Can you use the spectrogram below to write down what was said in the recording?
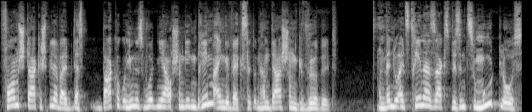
formstarke Spieler, weil das Barkok und Younes wurden ja auch schon gegen Bremen eingewechselt und haben da schon gewirbelt. Und wenn du als Trainer sagst, wir sind zu mutlos,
